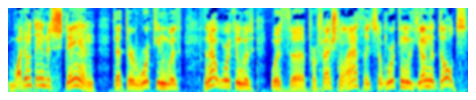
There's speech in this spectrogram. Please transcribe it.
Why don't they understand that they're working with they're not working with with uh, professional athletes they're working with young adults.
